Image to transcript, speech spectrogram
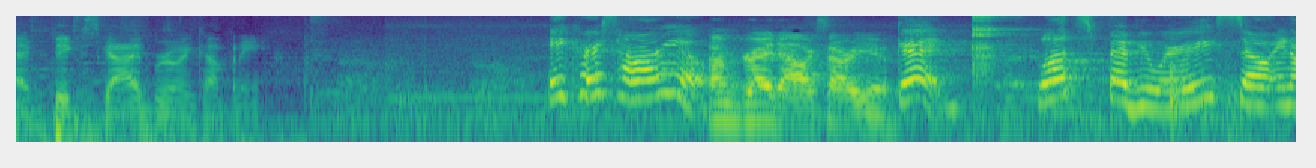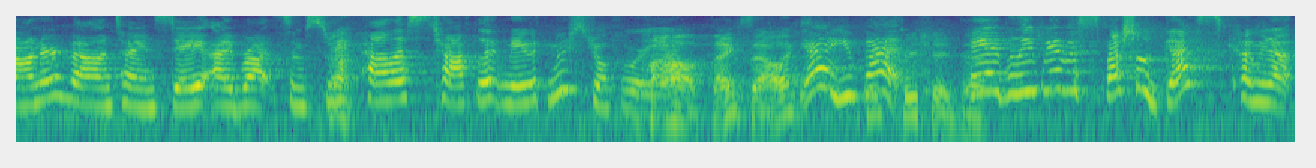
at Big Sky Brewing Company. Hey Chris, how are you? I'm great, Alex. How are you? Good. Well, it's February, so in honor of Valentine's Day, I brought some Sweet Palace chocolate made with moose drool for you. Wow, thanks, Alex. Yeah, you bet. I appreciate that. Hey, I believe we have a special guest coming up.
